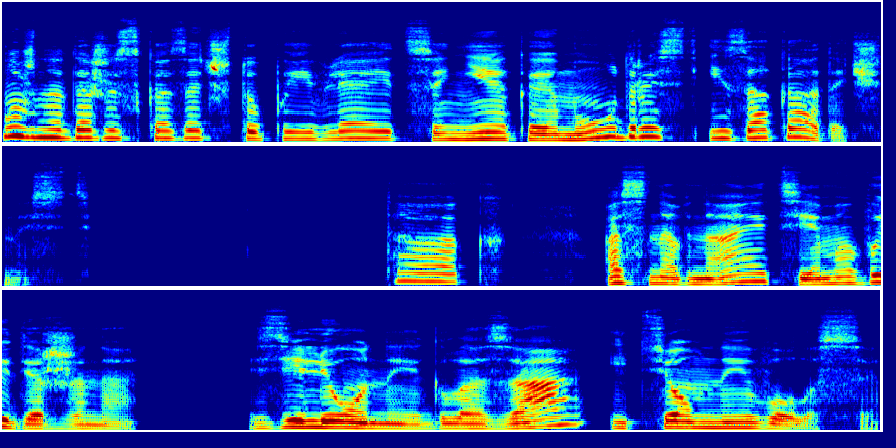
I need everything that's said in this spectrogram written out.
Можно даже сказать, что появляется некая мудрость и загадочность. Так, основная тема выдержана зеленые глаза и темные волосы.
